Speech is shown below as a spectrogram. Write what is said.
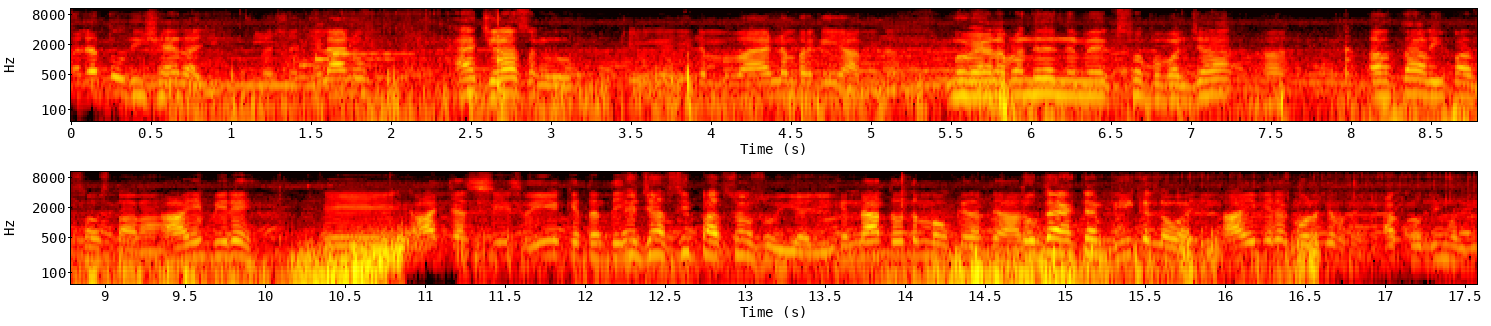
ਸਜਾ ਧੋਦੀ ਸ਼ਹਿਰ ਆ ਜੀ। ਅੱਛਾ ਜ਼ਿਲ੍ਹਾ ਨੂੰ? ਹੈ ਜ਼ਿਲ੍ਹਾ ਸੰਗਰੂਰ। ਠੀਕ ਹੈ ਜੀ ਤੇ ਮੋਬਾਈਲ ਨੰਬਰ ਕੀ ਆਪ ਦਾ ਮੋਬਾਈਲ ਆਪਣਾ 99152 ਹਾਂ। 48517 ਆਈ ਵੀਰੇ ਤੇ ਆ ਜੱਸੀ ਸੂਈ ਕਿਦਾਂ ਦੀ? ਇਹ ਜਰਸੀ 500 ਸੂਈ ਆ ਜੀ। ਕਿੰਨਾ ਦੁੱਧ ਮੌਕੇ ਦਾ ਤਿਆਰ ਦੁੱਧ ਇਸ ਟਾਈਮ 20 ਕਿਲੋ ਆ ਜੀ। ਆਈ ਵੀਰੇ ਖੋਲ ਕੇ ਵਿਖਾਈ। ਆ ਖੁਦ ਹੀ ਮਰਜ਼ੀ।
